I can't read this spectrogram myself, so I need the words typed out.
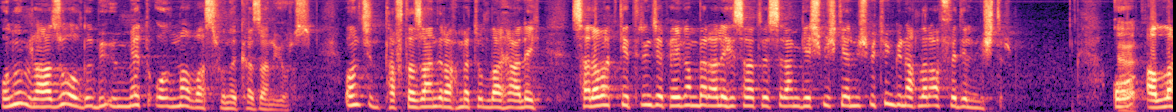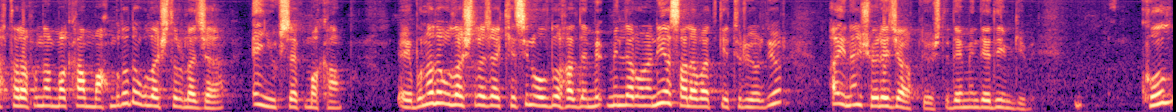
Onun razı olduğu bir ümmet olma vasfını kazanıyoruz. Onun için Taftazani rahmetullahi aleyh salavat getirince Peygamber aleyhissalatü vesselam geçmiş gelmiş bütün günahlar affedilmiştir. O Evet. Allah tarafından makam Mahmud'a da ulaştırılacağı en yüksek makam. E, buna da ulaştıracağı kesin olduğu halde müminler ona niye salavat getiriyor diyor. Aynen şöyle cevaplıyor işte demin dediğim gibi. Kul,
